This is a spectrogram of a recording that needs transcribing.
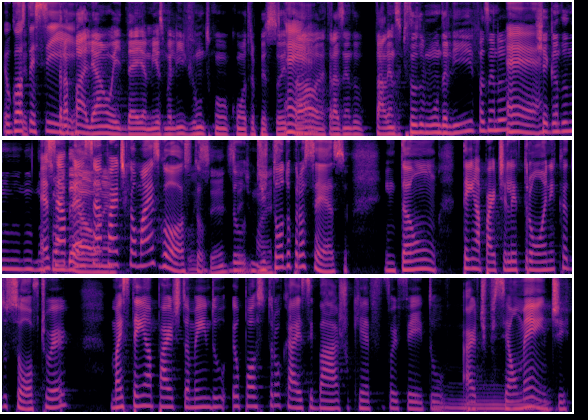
eu gosto desse. Trabalhar uma ideia mesmo ali junto com, com outra pessoa e É. tal, né? Trazendo talentos de todo mundo ali e fazendo. É. Chegando no, no, no Essa, é a, ideal. essa é a né? parte que eu mais gosto é, do- é de todo o processo. Então, tem a parte eletrônica do software, mas tem a parte também do eu posso trocar esse baixo que é- foi feito Hum. artificialmente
